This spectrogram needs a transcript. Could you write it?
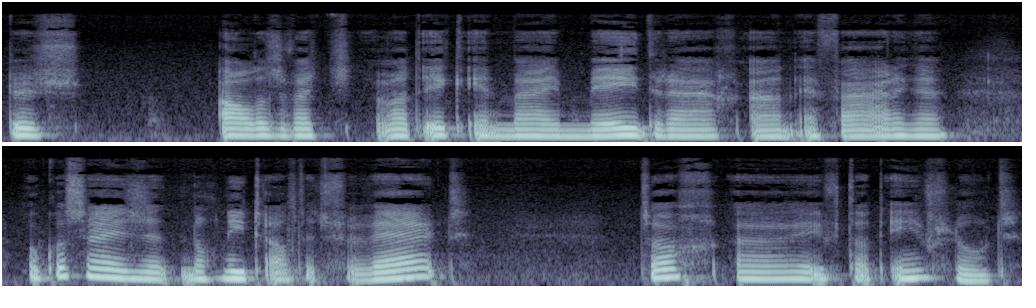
Dus alles wat, wat ik in mij meedraag aan ervaringen, ook al zijn ze nog niet altijd verwerkt, toch uh, heeft dat invloed.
